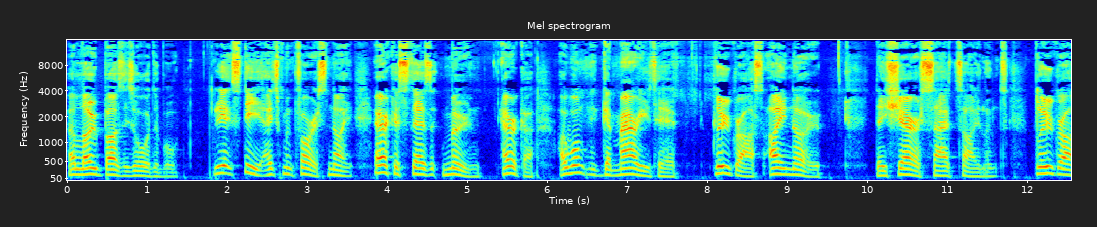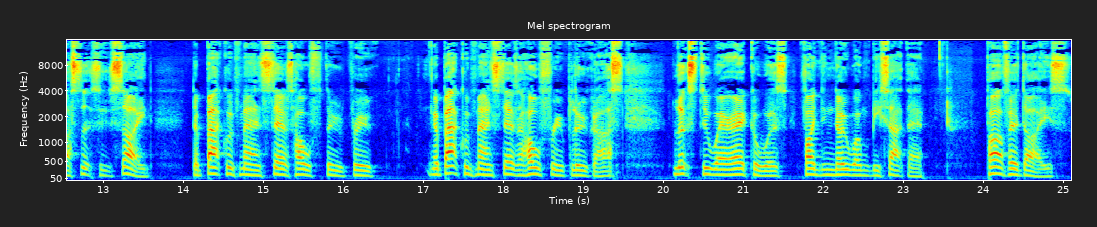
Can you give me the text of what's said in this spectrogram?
a low buzz is audible. EXD Edgemont Forest night, Erica stares at the moon. Erica, I want to get married here. Bluegrass, I know. They share a sad silence. Bluegrass looks outside. The backward man stares hole through blue. The backward man stares a hole through bluegrass, looks to where Erica was, finding no one be sat there. Part of her dies.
